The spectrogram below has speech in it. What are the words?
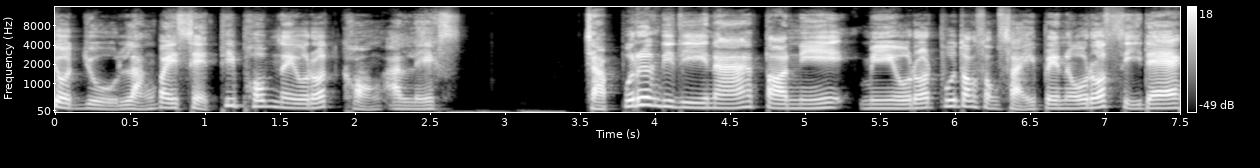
จดอยู่หลังใบเสร็จที่พบในรถของอเล็กซ์จับเรื่องดีๆนะ ตอนนี้มีรถผู้ต้องสงสัยเป็นรถสีแดง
